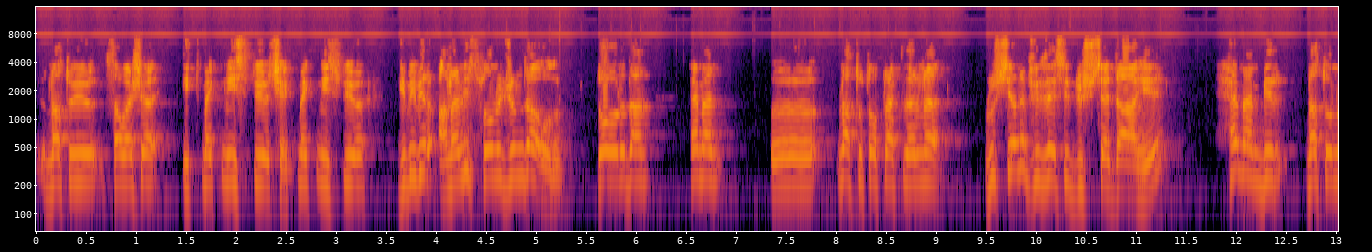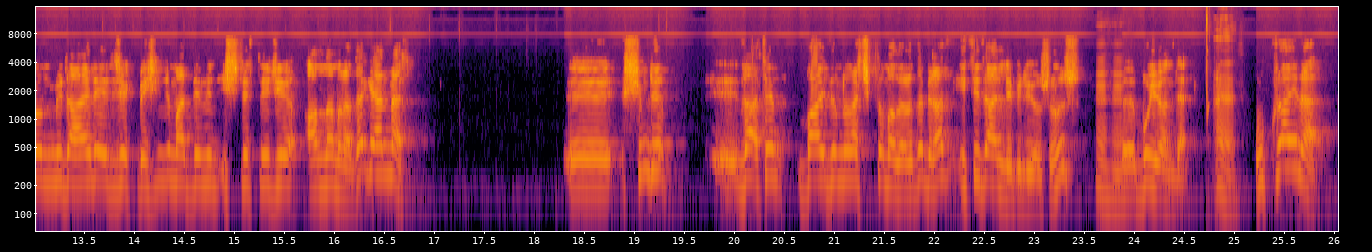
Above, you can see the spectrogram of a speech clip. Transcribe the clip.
NATO'yu savaşa itmek mi istiyor, çekmek mi istiyor gibi bir analiz sonucunda olur. Doğrudan hemen e, NATO topraklarına Rusya'nın füzesi düşse dahi hemen bir NATO'nun müdahale edecek 5. maddenin işletileceği anlamına da gelmez. E, şimdi e, zaten Biden'ın açıklamaları da biraz itidalli biliyorsunuz e, bu yönde. Evet. Ukrayna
